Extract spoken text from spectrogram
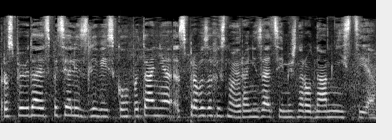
Розповідає спеціаліст з лівійського питання з правозахисної організації Міжнародна амністія.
